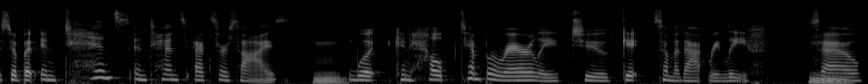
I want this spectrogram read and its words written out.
so, but intense, intense exercise Mm. what can help temporarily to get some of that relief. Hmm. So,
